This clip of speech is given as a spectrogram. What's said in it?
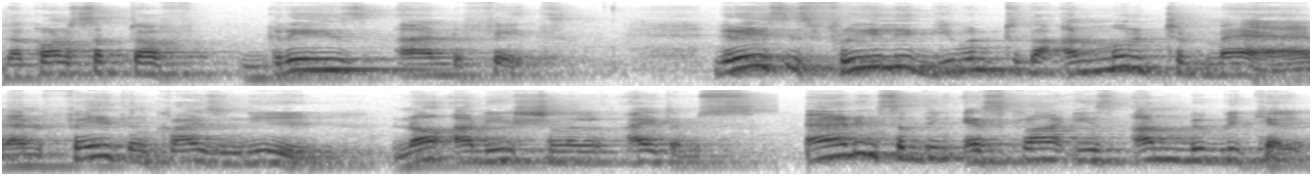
the concept of grace and faith. Grace is freely given to the unmerited man, and faith in Christ need no additional items. Adding something extra is unbiblical.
